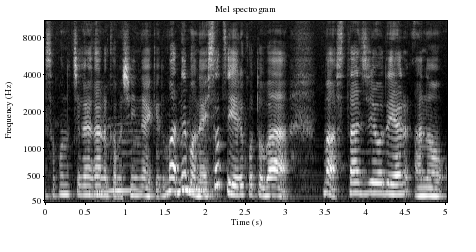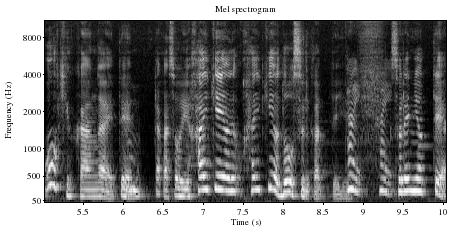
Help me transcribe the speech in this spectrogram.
そこの違いがあるのかもしれないけど、まあでもね一つ言えることは、まあ、スタジオでやるあの大きく考えて、うん。だからそういう背景を背景をどうするかっていう、はいはい。それによって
